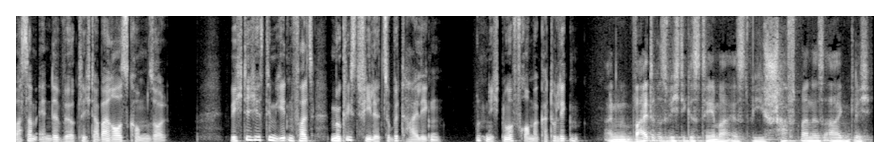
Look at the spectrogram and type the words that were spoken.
was am Ende wirklich dabei rauskommen soll. Wichtig ist ihm jedenfalls, möglichst viele zu beteiligen. Und nicht nur fromme Katholiken. Ein weiteres wichtiges Thema ist, wie schafft man es eigentlich,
